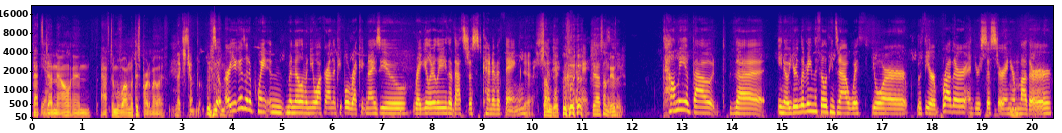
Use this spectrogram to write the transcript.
that's Yeah. done now and I have to move on with this part of my life. Next chapter. so are you guys at a point in Manila when you walk around that people recognize you regularly? That that's just kind of a thing. yeah, some Okay. do. okay. Yeah, some do. Tell me about the. You know, you're living in the Philippines now with your with your brother and your sister and your mm-hmm. mother,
